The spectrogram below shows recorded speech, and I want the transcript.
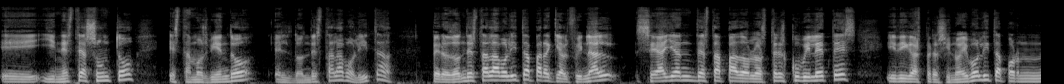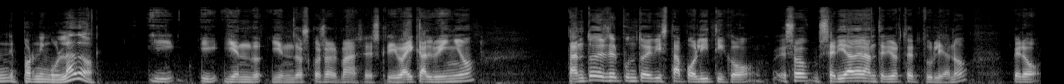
Eh, y en este asunto estamos viendo el dónde está la bolita. Pero ¿dónde está la bolita para que al final se hayan destapado los tres cubiletes y digas, pero si no hay bolita por, por ningún lado? Y, y, en, y en dos cosas más. Escriba y Calviño tanto desde el punto de vista político, eso sería de la anterior tertulia, ¿no? Pero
